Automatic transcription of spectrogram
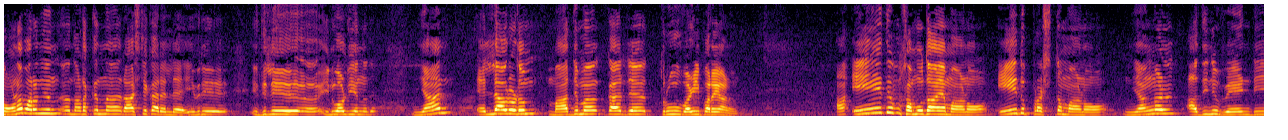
നുണ പറഞ്ഞ് നടക്കുന്ന രാഷ്ട്രീയക്കാരല്ലേ ഇവർ ഇതിൽ ഇൻവോൾവ് ചെയ്യുന്നത്? ഞാൻ എല്ലാവരോടും മാധ്യമക്കാരുടെ ത്രൂ വഴി പറയാണ്. ഏത് സമുദായമാണോ ഏത് പ്രശ്നമാണോ ഞങ്ങൾ അതിനു വേണ്ടി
